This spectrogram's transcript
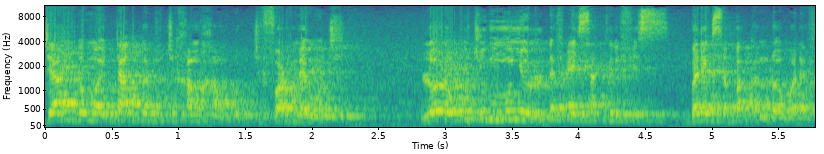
jàng mooy tàggatu ci xam-xam ut ci formé wu ci loolu ku ci muñul def ay sacrifice ba rek sa bakkan doo ko def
